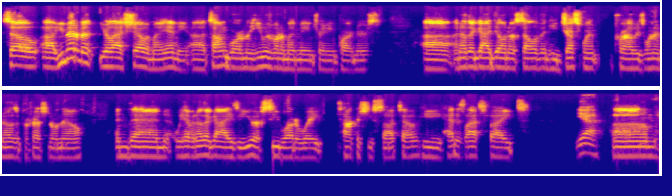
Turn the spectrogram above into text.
So uh, you met him at your last show in Miami. Uh, Tom Gormley, he was one of my main training partners. Uh, another guy, Dylan O'Sullivan, he just went pro. He's one and zero as a professional now. And then we have another guy. He's a UFC welterweight, Takashi Sato. He had his last fight. Yeah. Um,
